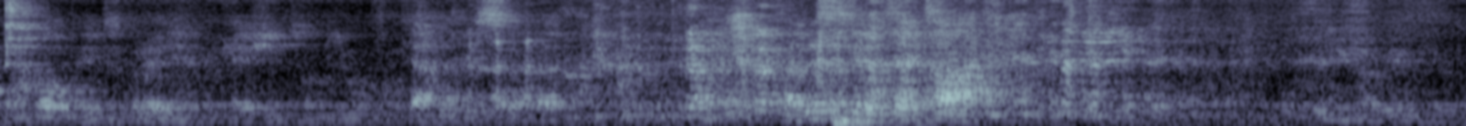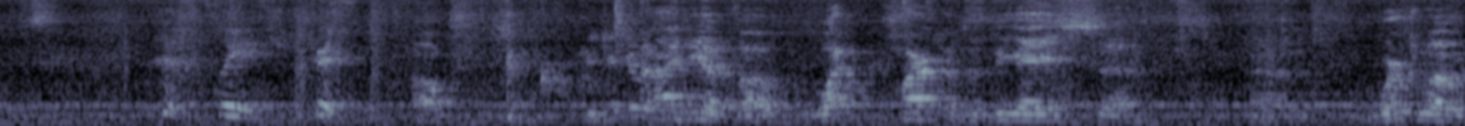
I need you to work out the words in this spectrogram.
And I don't mean to put any implications on your mortality, so. This is gonna take time. Please, Chris. Could you give an idea of uh, what part of the VA's uh, uh, workload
